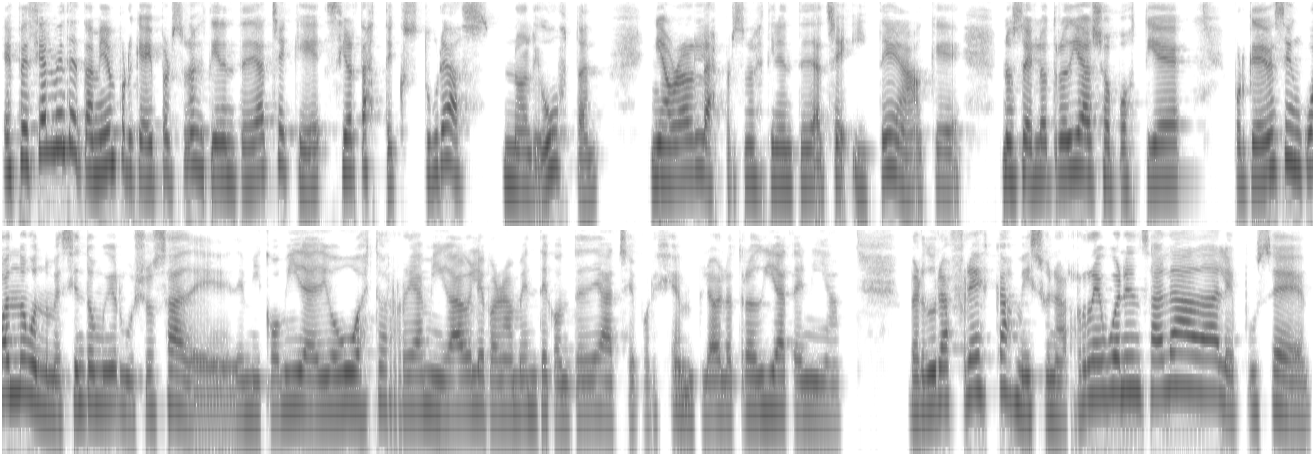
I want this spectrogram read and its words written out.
Especialmente también porque hay personas que tienen TDAH que ciertas texturas no le gustan. Ni hablar de las personas que tienen TDAH y TEA, que no sé, el otro día yo posteé, porque de vez en cuando cuando me siento muy orgullosa de, de mi comida, digo, uh, esto es re amigable para una mente con TDAH, por ejemplo. El otro día tenía verduras frescas, me hice una re buena ensalada, le puse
